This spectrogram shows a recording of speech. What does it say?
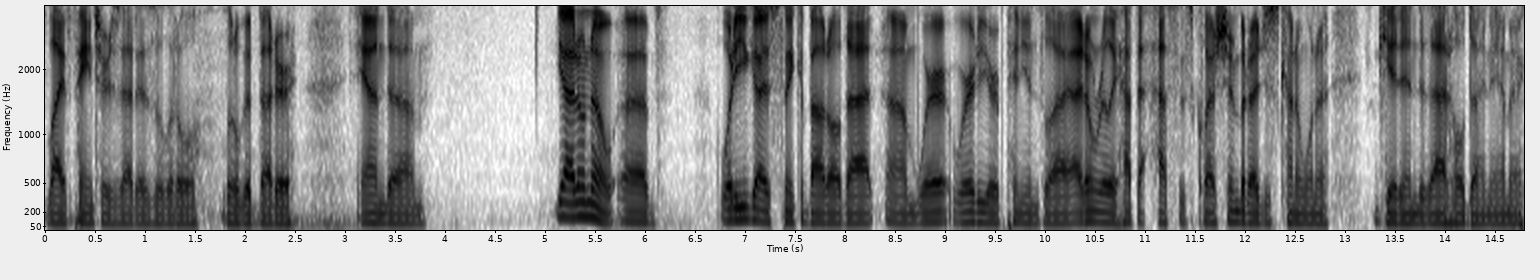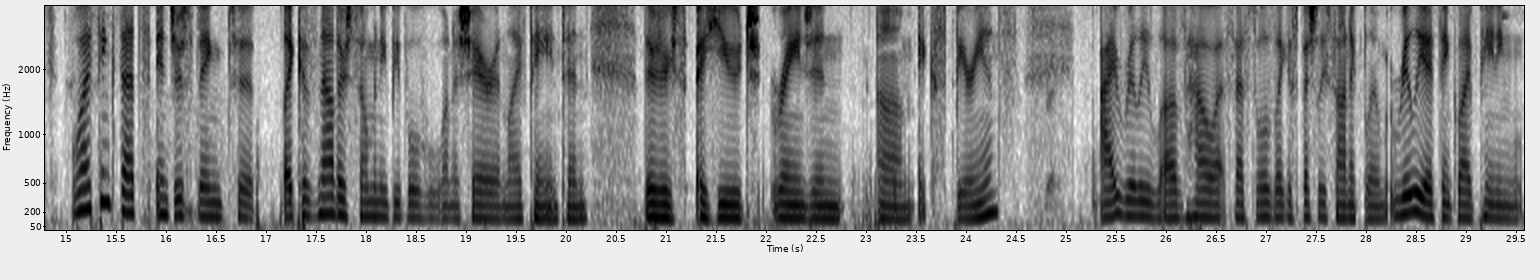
live painters, that is a little little bit better. And um, yeah, I don't know. Uh, what do you guys think about all that? Um, where where do your opinions lie? I don't really have to ask this question, but I just kind of want to get into that whole dynamic. Well, I think that's interesting to like because now there's so many people who want to share in live paint, and there's a huge range in um, experience. I really love how at festivals, like especially Sonic Bloom, really I think live painting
